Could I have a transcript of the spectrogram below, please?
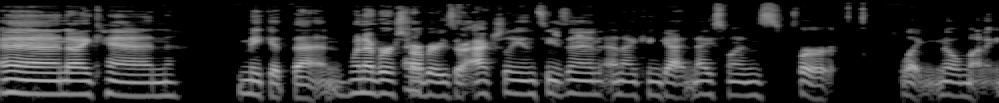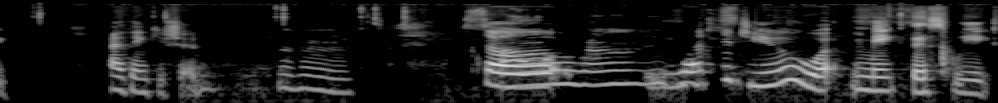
and I can make it then whenever strawberries are actually in season and I can get nice ones for like no money. I think you should. Mm-hmm. So right. what did you make this week?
